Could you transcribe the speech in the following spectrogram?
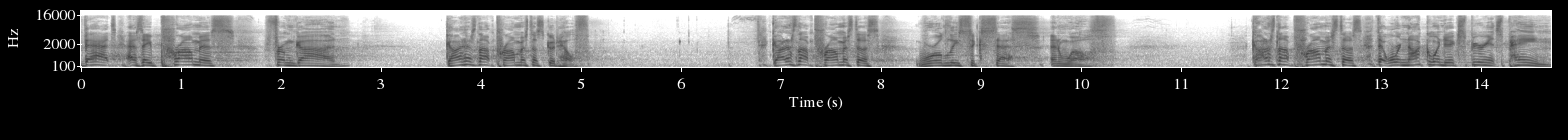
that as a promise from God. God has not promised us good health. God has not promised us worldly success and wealth. God has not promised us that we're not going to experience pain.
